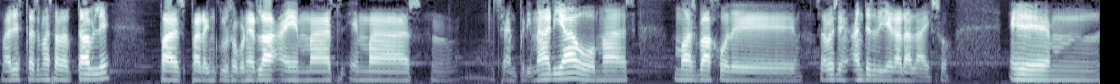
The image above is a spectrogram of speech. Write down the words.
¿vale? Esta es más adaptable para, para incluso ponerla en más, en más, o sea, en primaria o más más bajo de, ¿sabes? Antes de llegar a la ESO. Em,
